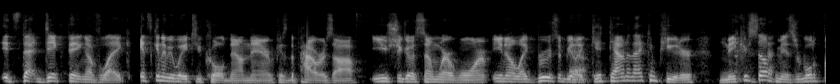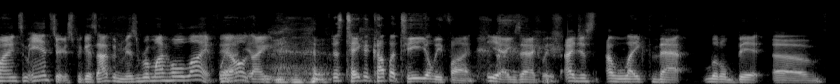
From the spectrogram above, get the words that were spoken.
it's that dick thing of like it's gonna be way too cold down there because the power's off. You should go somewhere warm. You know, like Bruce would be Yeah. like, get down to that computer, make yourself miserable to find some answers because I've been miserable my whole life. We Yeah, all, yeah. I, Just take a cup of tea, you'll be fine. yeah, exactly. I just I liked that little bit of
